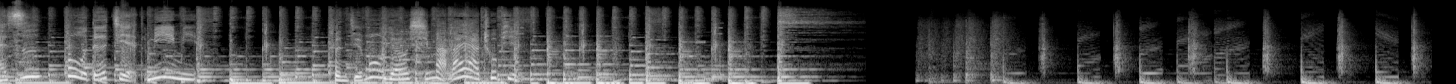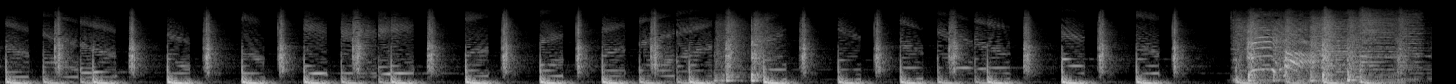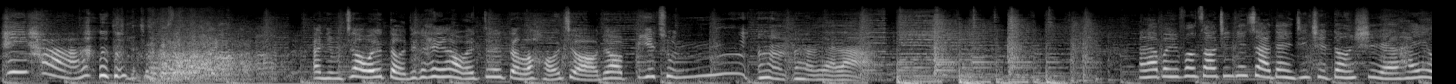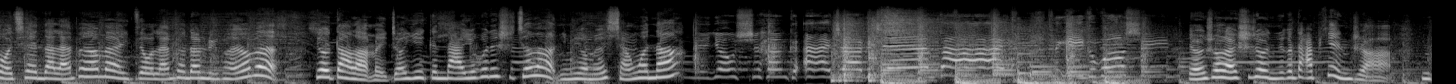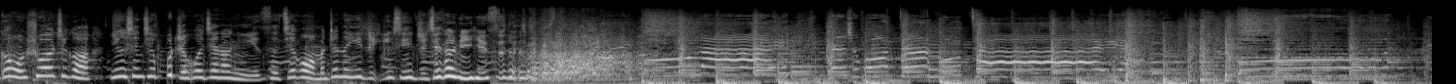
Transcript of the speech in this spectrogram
百思不得解的秘密。本节目由喜马拉雅出品。哎，你们知道我等这个黑号，我真的等了好久啊，我，都要憋出嗯嗯来啦！好啦，关于风骚今天下蛋已经是动世人，还有我亲爱的男朋友们以及我男朋友的女朋友们，又到了每周一跟大家约会的时间了，你们有没有想我呢？有人说了，师舅你这个大骗子啊！你跟我说这个一个星期不只会见到你一次，结果我们真的一直一个星期只见到你一次。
